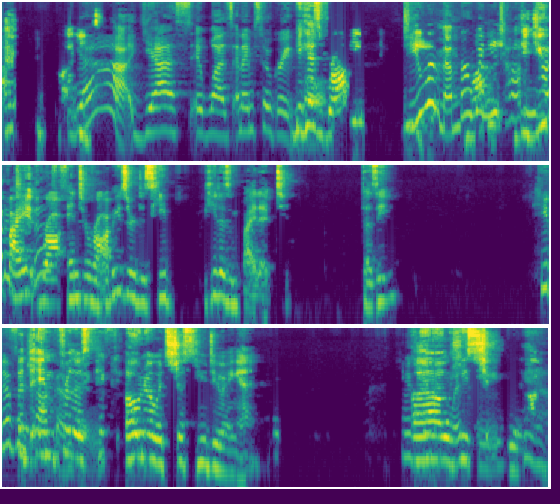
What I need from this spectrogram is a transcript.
I, yeah, yes, it was, and I'm so grateful because Robbie. Do you remember Robbie, when you taught did you bite Ro- into Robbie's, or does he? He doesn't bite it. Too, does he? He doesn't. But and for those pic- oh no, it's just you doing it. He's oh, he's yeah.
